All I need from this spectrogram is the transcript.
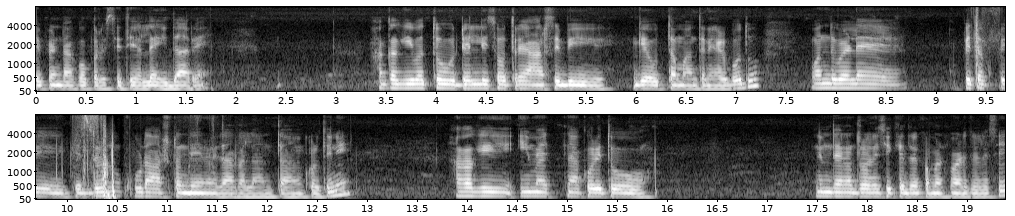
ಡಿಪೆಂಡ್ ಆಗೋ ಪರಿಸ್ಥಿತಿಯಲ್ಲೇ ಇದ್ದಾರೆ. ಹಾಗಾಗಿ ಇವತ್ತು ಡೆಲ್ಲಿ ಸೋತ್ರೆ ಆರ್ ಸಿ ಬಿಗೆ ಉತ್ತಮ ಅಂತಲೇ ಹೇಳ್ಬೋದು. ಒಂದು ವೇಳೆ ಅಪ್ಪಿತಪ್ಪಿ ಗೆದ್ರೂ ಕೂಡ ಅಷ್ಟೊಂದೇನು ಇದಾಗಲ್ಲ ಅಂತ ಅಂದ್ಕೊಳ್ತೀನಿ ಹಾಗಾಗಿ ಈ ಮ್ಯಾಚ್ನ ಕುರಿತು ನಿಮ್ಮದೇನಾದರೂ ಅನಿಸಿಕೆ ಇದ್ದರೆ ಕಮೆಂಟ್ ಮಾಡಿ ತಿಳಿಸಿ.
